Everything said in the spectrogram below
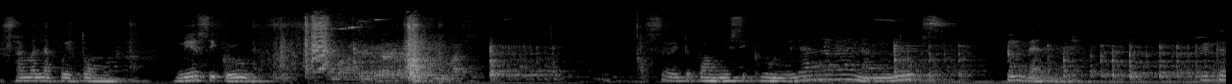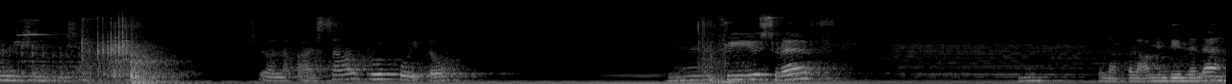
Kasama na po itong music room. So, ito po ang music room nila ng Lux Haven. Air condition po siya. So, naka-soundproof po ito. Yan. Free use ref. Hmm. Wala pala kami dinala.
